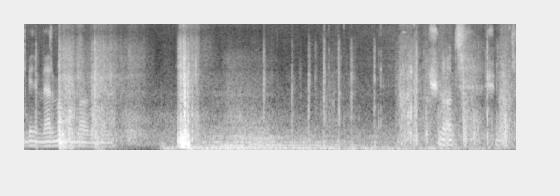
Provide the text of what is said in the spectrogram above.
Lan benim mermi almam lazım ya. Şunu at. Şunu at.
